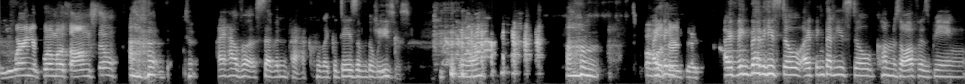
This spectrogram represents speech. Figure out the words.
Are you wearing your Cuomo thong still? I have a seven pack for like days of the week. Jesus. You know? um, Cuomo think- Thursday. I think that he still I think that he still comes off as being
